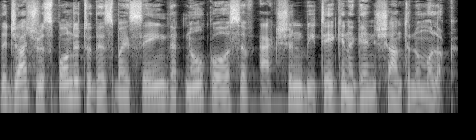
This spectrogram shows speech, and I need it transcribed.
The judge responded to this by saying that no coercive action be taken against Shantanu Muluk.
